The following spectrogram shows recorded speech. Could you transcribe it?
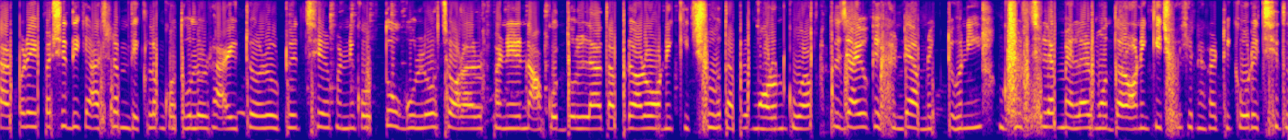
তারপরে এই পাশের দিকে আসলাম দেখলাম কতগুলো রাইডার উঠেছে। মানে কতগুলো চড়ার মানে নাগরদোল্লা তারপরে আরও অনেক কিছু তারপরে মরণ কুয়া তো যাই হোক, এখানটায় আমরা একটুখানি ঘুরছিলাম মেলার মধ্যে আর অনেক কিছুই কেনাকাটি করেছি। তো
